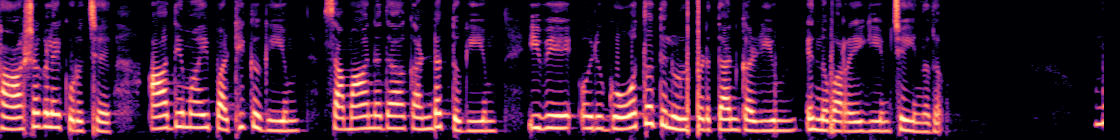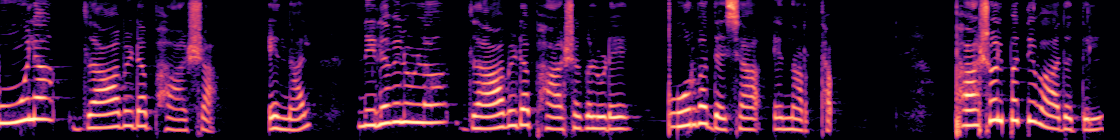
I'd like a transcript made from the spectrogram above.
ഭാഷകളെക്കുറിച്ച് ആദ്യമായി പഠിക്കുകയും സമാനത കണ്ടെത്തുകയും ഇവയെ ഒരു ഗോത്രത്തിൽ ഉൾപ്പെടുത്താൻ കഴിയും എന്ന് പറയുകയും ചെയ്യുന്നത്. മൂല ദ്രാവിഡ ഭാഷ. എന്നാൽ നിലവിലുള്ള ദ്രാവിഡ ഭാഷകളുടെ പൂർവദശ എന്നർത്ഥം. ഭാഷോൽപത്തിവാദത്തിൽ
